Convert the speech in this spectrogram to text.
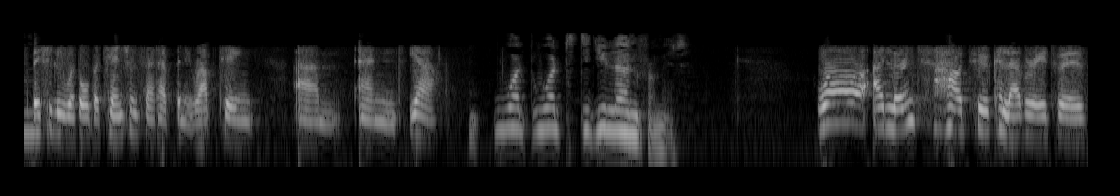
especially with all the tensions that have been erupting. Um, and yeah, What what did you learn from it? Well, I learned how to collaborate with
